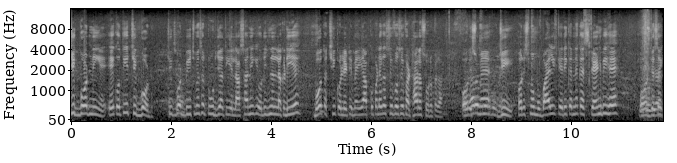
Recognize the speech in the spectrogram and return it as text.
चिक बोर्ड नहीं है एक होती है चिक बोर्ड चिक। बोर्ड बीच में से टूट जाती है। लासानी की ओरिजिनल लकड़ी है बहुत अच्छी क्वालिटी में। ये आपको पड़ेगा सिर्फ़ और सिर्फ़ अठारह सौ रुपये का। और इसमें जी और इसमें मोबाइल कैरी करने का स्टैंड भी है और जैसे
